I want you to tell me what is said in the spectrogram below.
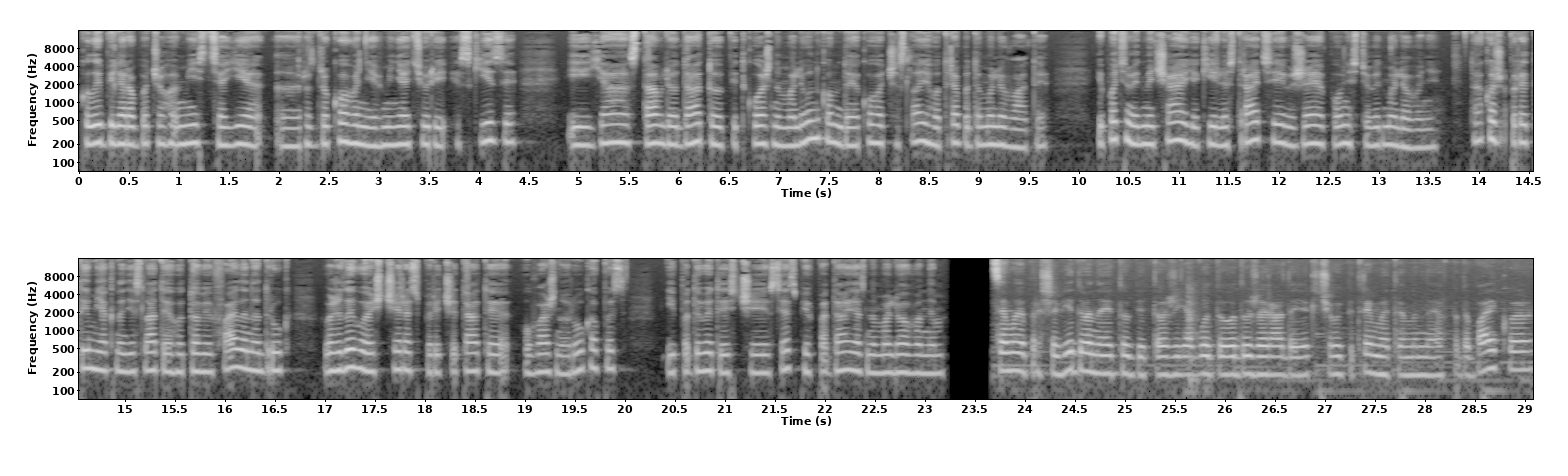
коли біля робочого місця є е, роздруковані в мініатюрі ескізи, і я ставлю дату під кожним малюнком, до якого числа його треба домалювати, і потім відмічаю, які ілюстрації вже повністю відмальовані. Також перед тим, як надіслати готові файли на друк, важливо ще раз перечитати уважно рукопис і подивитись, чи все співпадає з намальованим. Це моє перше відео на Ютубі, тож я буду дуже рада, якщо ви підтримаєте мене вподобайкою.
